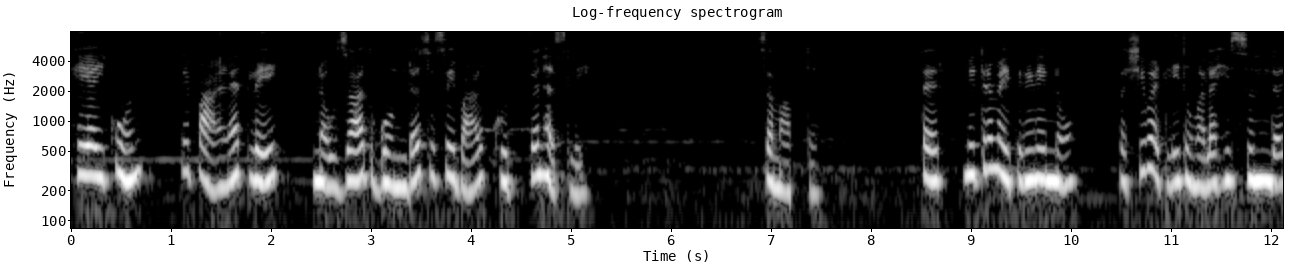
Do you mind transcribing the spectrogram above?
हे ऐकून ते पाळण्यातले नवजात गोंडस असे बाळ खुदकन हसले. समाप्त. तर मित्रमैत्रिणींनो कशी वाटली तुम्हाला ही सुंदर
